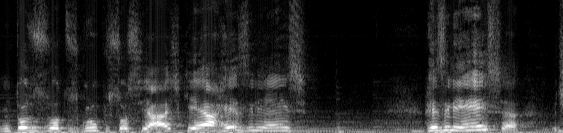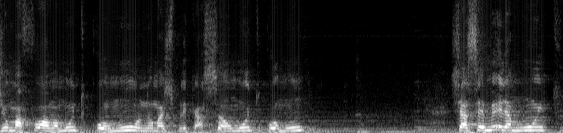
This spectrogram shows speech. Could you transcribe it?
em todos os outros grupos sociais, que é a resiliência. Resiliência, de uma forma muito comum, numa explicação muito comum, se assemelha muito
